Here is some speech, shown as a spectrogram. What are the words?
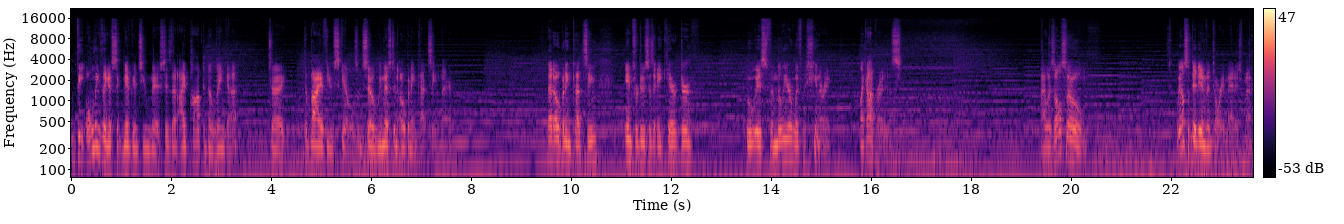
the only thing of significance you missed is that I popped into Linga to to buy a few skills, and so we missed an opening cutscene there. That opening cutscene introduces a character who is familiar with machinery, like Opera is. I was also... We also did inventory management.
